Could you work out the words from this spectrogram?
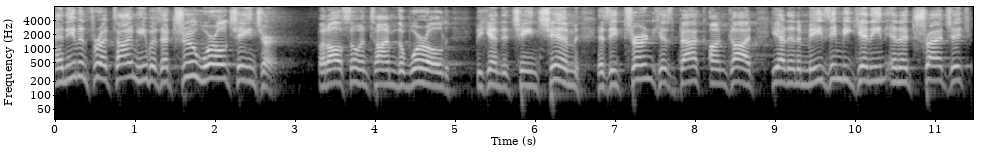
And even for a time, he was a true world changer. But also, in time, the world began to change him as he turned his back on God. He had an amazing beginning and a tragic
